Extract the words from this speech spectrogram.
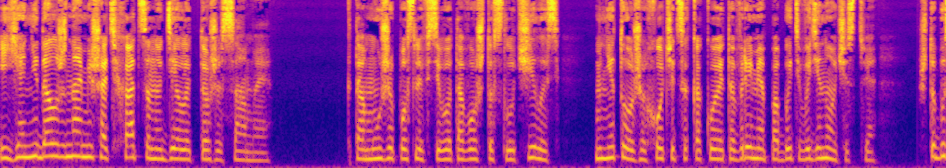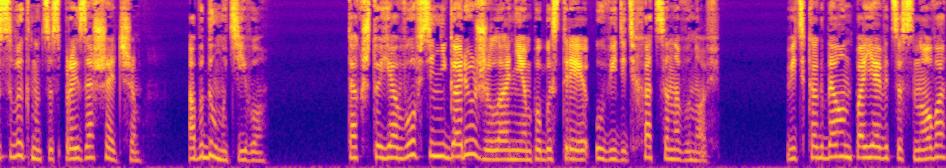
И я не должна мешать Хадсону делать то же самое. К тому же, после всего того, что случилось, мне тоже хочется какое-то время побыть в одиночестве, чтобы свыкнуться с произошедшим, обдумать его. Так что я вовсе не горю желанием побыстрее увидеть Хадсона вновь ведь когда он появится снова,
